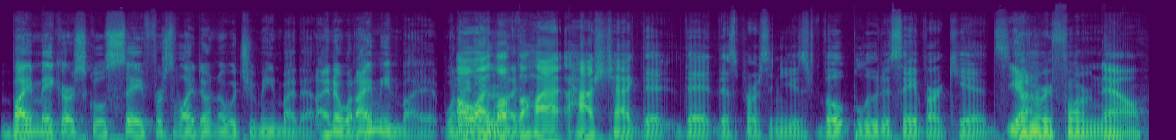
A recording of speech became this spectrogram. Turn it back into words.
by make our schools safe. First of all, I don't know what you mean by that. I know what I mean by it. When Oh, I mean love by- the ha- hashtag that, that this person used. Vote blue to save our kids. Yeah. Gun reform now.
